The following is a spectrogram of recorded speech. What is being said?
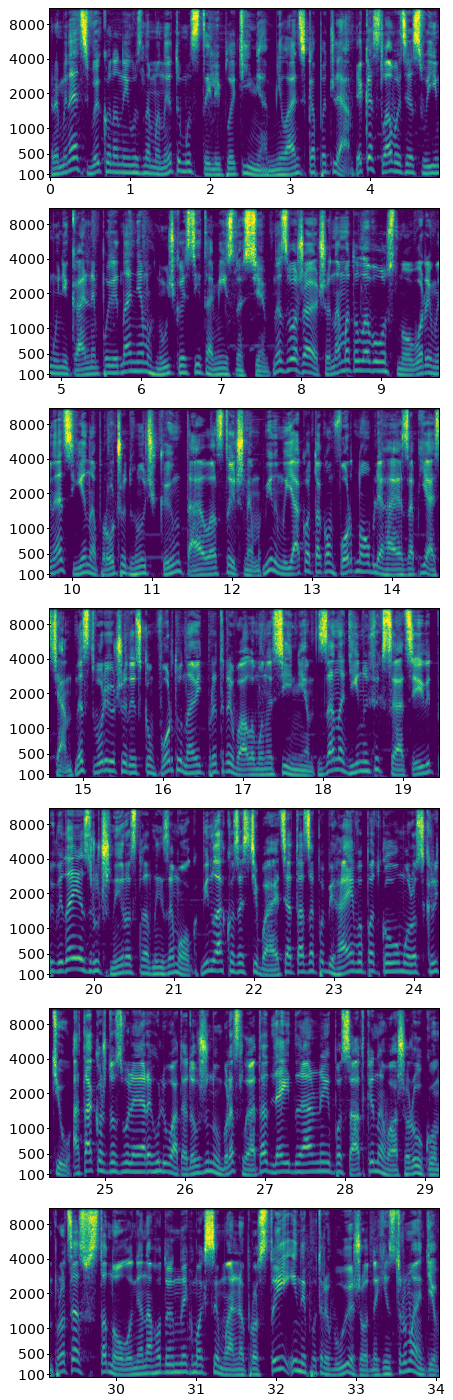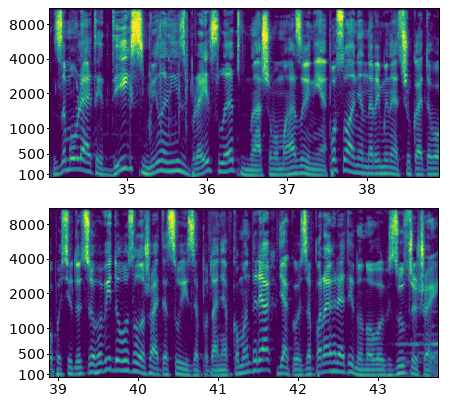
Ремінець виконаний у знаменитому стилі плетіння міланська петля, яка славиться своїм унікальним поєднанням гнучкості та міцності. Незважаючи на металеву основу, ремінець є напрочуд гнучким та еластичним. Він м'яко та комфортно облягає зап'ястя, не створюючи дискомфорту навіть при тривалому носінні. За надійну фіксацію відповідає зручний розкладний замок. Він легко застібається та запобігає випадковому розкриттю, а також дозволяє регулювати довжину браслета для ідеальної посадки на вашу руку. Процес встановлення на годинник максимально простий і не потребує жодних інструментів. Замовляйте Dix Milanese Брейслет в нашому магазині. Посилання на ремінець шукайте в описі до цього відео. Залишайте свої запитання в коментарях. Дякую за перегляд і до нових зустрічей.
